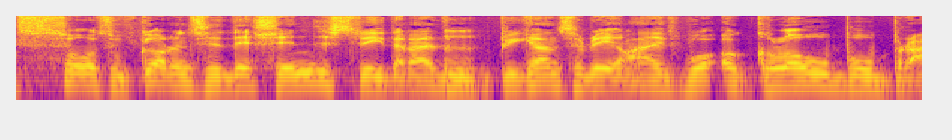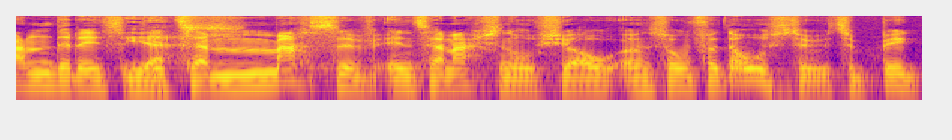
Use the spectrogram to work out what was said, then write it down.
sort of got into this industry that I began to realise what a global brand it is. Yes. It's a massive international show, and so for those two, it's a big.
